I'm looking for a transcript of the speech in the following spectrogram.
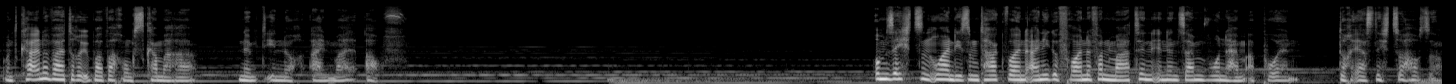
und keine weitere Überwachungskamera nimmt ihn noch einmal auf. Um 16 Uhr an diesem Tag wollen einige Freunde von Martin ihn in seinem Wohnheim abholen, doch er ist nicht zu Hause.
